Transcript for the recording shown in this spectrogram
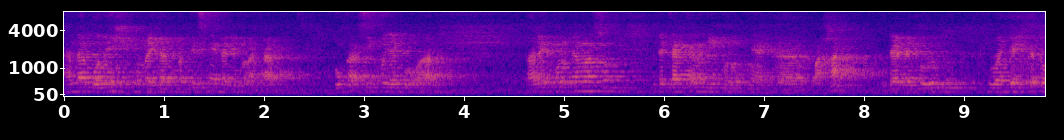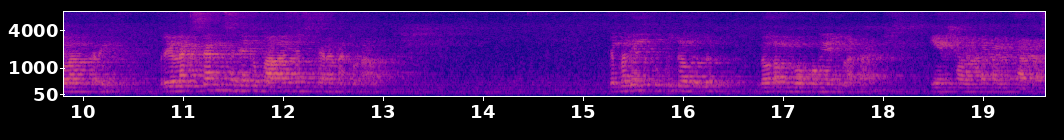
Anda boleh memegang betisnya dari belakang, buka siku yang keluar, tarik perutnya masuk, dekatkan lagi perutnya ke paha, dada perut, wajah ke tulang kering, rilekskan saja kepalanya secara natural. Kembali untuk kedua lutut, dorong bokongnya di belakang. Inhale tekan ke atas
